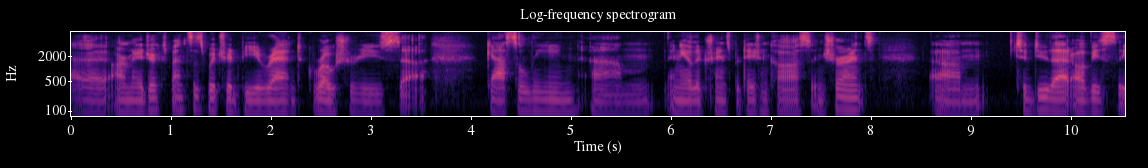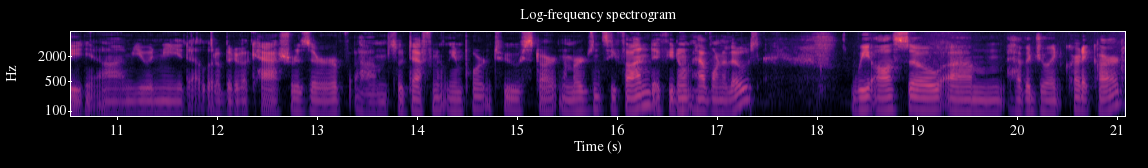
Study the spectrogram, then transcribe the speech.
uh, our major expenses, which would be rent, groceries, uh, gasoline, um, any other transportation costs, insurance. Um, to do that, obviously, um, you would need a little bit of a cash reserve. so definitely important to start an emergency fund if you don't have one of those. We also um, have a joint credit card,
